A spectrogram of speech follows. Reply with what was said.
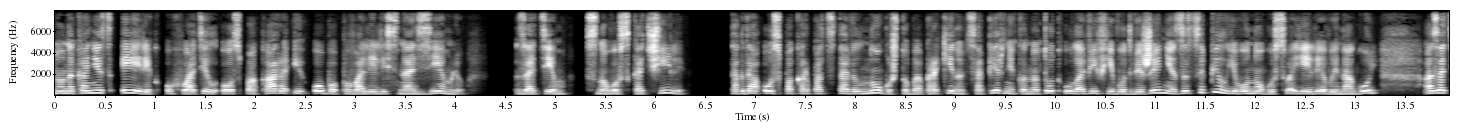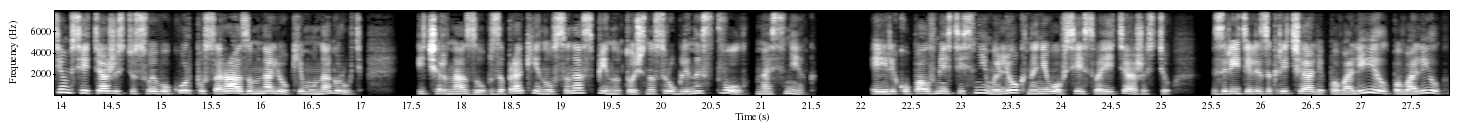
но, наконец, Эрик ухватил Оспакара, и оба повалились на землю. Затем снова вскочили. Тогда Оспакар подставил ногу, чтобы опрокинуть соперника, но тот, уловив его движение, зацепил его ногу своей левой ногой, а затем всей тяжестью своего корпуса разом налег ему на грудь. И чернозуб запрокинулся на спину, точно срубленный ствол, на снег. Эрик упал вместе с ним и лег на него всей своей тяжестью — Зрители закричали «Повалил! Повалил!»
